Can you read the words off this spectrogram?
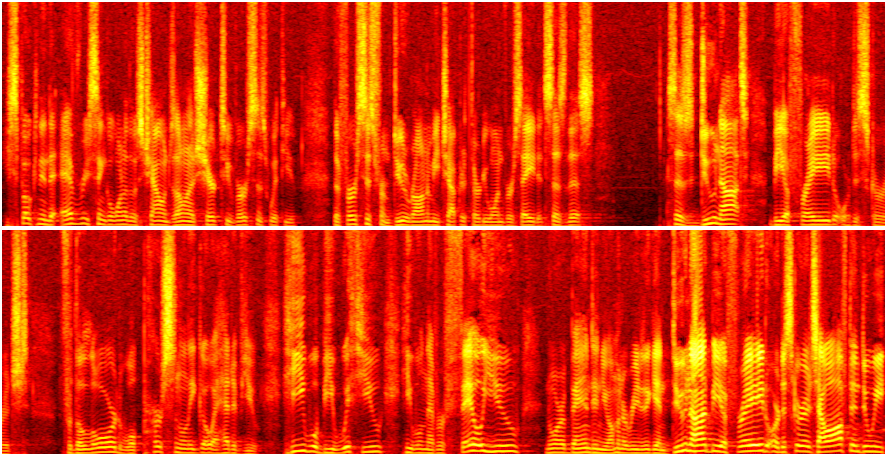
He's spoken into every single one of those challenges. I want to share two verses with you. The first is from Deuteronomy chapter 31, verse 8. It says this It says, Do not be afraid or discouraged for the Lord will personally go ahead of you. He will be with you. He will never fail you nor abandon you. I'm going to read it again. Do not be afraid or discouraged. How often do we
